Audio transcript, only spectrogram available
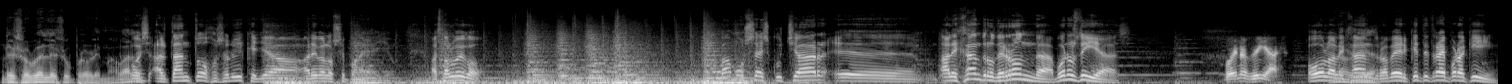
resolverle su problema, ¿vale? Pues al tanto, José Luis, que ya Arevalo se pone a ello. Hasta luego. Vamos a escuchar eh, Alejandro de Ronda. Buenos días. Buenos días. Hola Buenos Alejandro, a ver, ¿qué te trae por aquí?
